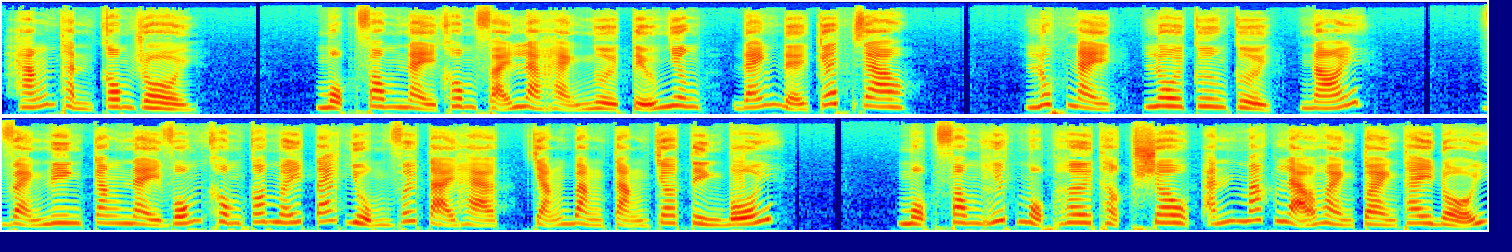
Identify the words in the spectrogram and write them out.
Hắn thành công rồi. Một phong này không phải là hạng người tiểu nhân, đáng để kết giao. Lúc này, lôi cương cười, nói. Vạn niên căn này vốn không có mấy tác dụng với tại hạ, chẳng bằng tặng cho tiền bối. Một phong hít một hơi thật sâu, ánh mắt lão hoàn toàn thay đổi.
